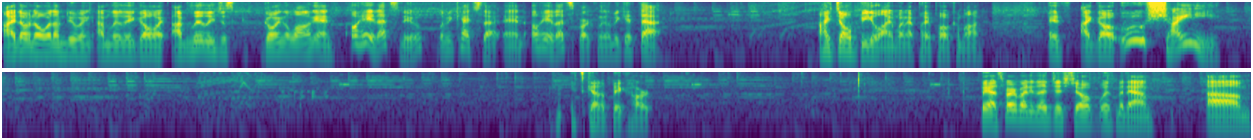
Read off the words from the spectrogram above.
I don't know what I'm doing. I'm literally going, I'm literally just going along and, oh hey, that's new. Let me catch that. And, oh hey, that's sparkling. Let me get that. I don't beeline when I play Pokemon. It's, I go, ooh, shiny. it's got a big heart. But yeah, it's for everybody that just showed up with Madame. Um,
